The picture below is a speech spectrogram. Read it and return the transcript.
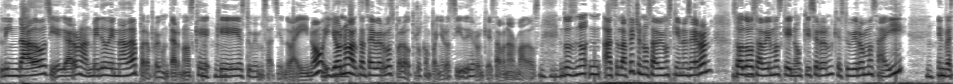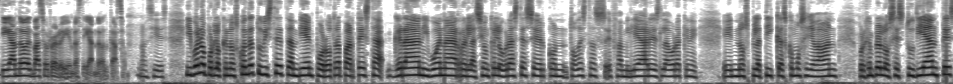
blindados, llegaron al medio de nada para preguntarnos qué, qué estuvimos haciendo ahí, ¿no? Y yo no alcancé a verlos, pero otros compañeros sí dijeron que estaban armados. Entonces, no, hasta la fecha no sabemos quiénes eran, solo sabemos que no quisieron que estuviéramos ahí investigando el basurero y investigando el caso. Así es. Y bueno, por lo que nos cuenta, tuviste también, por otra parte, esta gran y buena relación que lograste hacer con todas estas eh, familiares, Laura, que eh, nos platicas cómo se llamaban, por ejemplo, los estudiantes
